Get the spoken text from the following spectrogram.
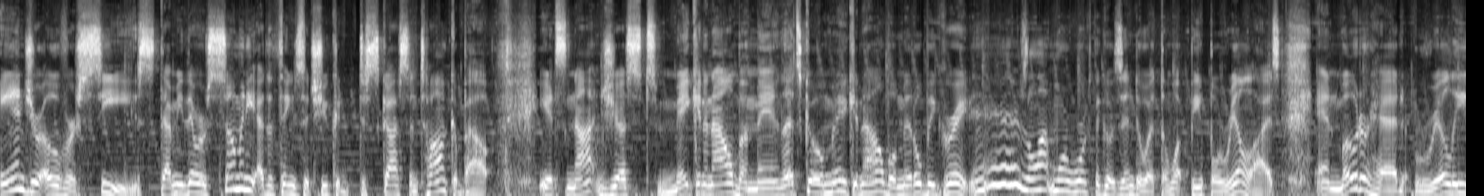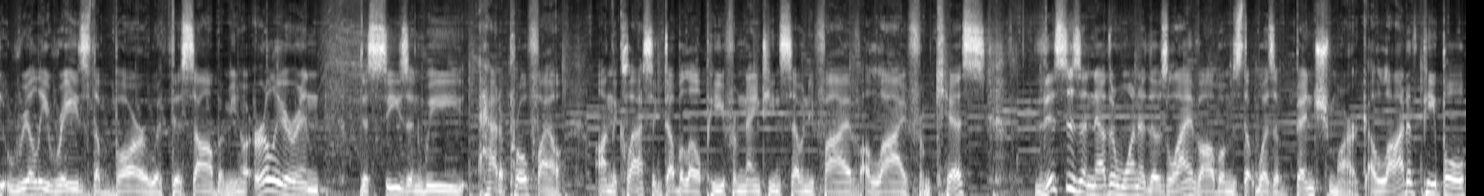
and you're overseas. I mean, there were so many other things that you could discuss and talk about. It's not just making an album, man. Let's go make an album. It'll be great. Eh, there's a lot more work that goes into it than what people realize. And Motorhead really, really raised the bar with this album. You know, earlier in this season, we had a profile on the classic double LP from 1975, Alive from Kiss. This is another one of those live albums that was a benchmark. A lot of people,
